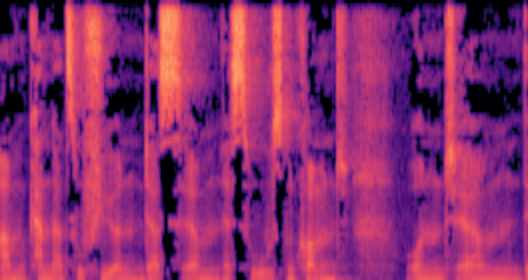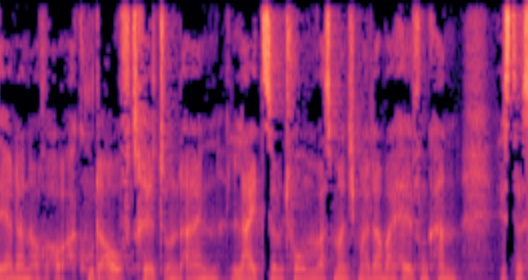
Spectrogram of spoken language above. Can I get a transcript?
ähm, kann dazu führen, dass ähm, es zu Husten kommt und ähm, der dann auch akut auftritt. Und ein Leitsymptom, was manchmal dabei helfen kann, ist, dass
